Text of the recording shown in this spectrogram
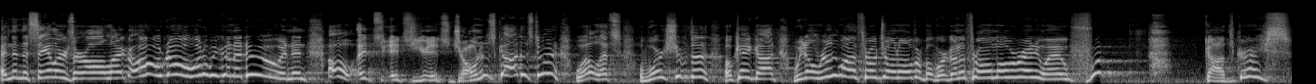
And then the sailors are all like, Oh, no, what are we going to do? And then, Oh, it's, it's, it's Jonah's God that's doing it. Well, let's worship the, okay, God, we don't really want to throw Jonah over, but we're going to throw him over anyway. Whoop. God's grace.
